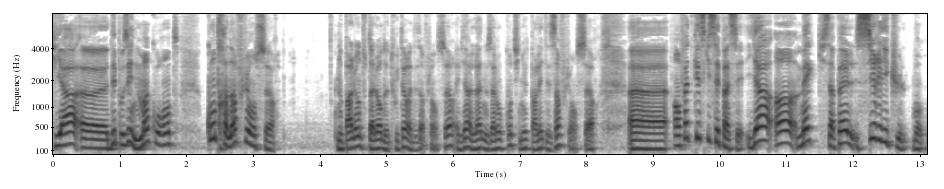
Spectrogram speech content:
qui a euh, déposé une main courante contre un influenceur. Nous parlions tout à l'heure de Twitter et des influenceurs. Et bien là, nous allons continuer de parler des influenceurs. Euh, en fait, qu'est-ce qui s'est passé? Il y a un mec qui s'appelle Si Ridicule. Bon,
